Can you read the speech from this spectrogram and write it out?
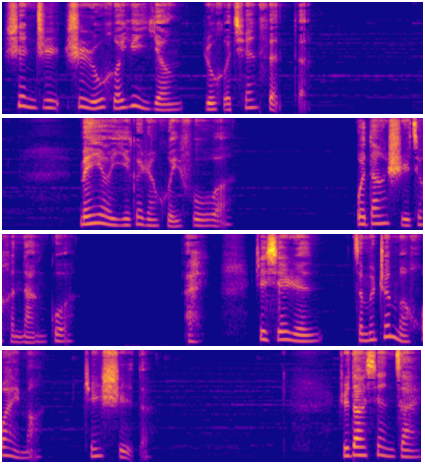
甚至是如何运营、如何圈粉的。没有一个人回复我，我当时就很难过。哎，这些人怎么这么坏嘛？真是的。直到现在，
